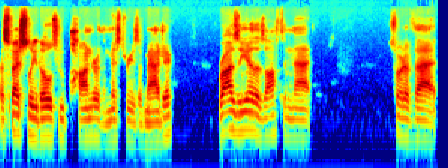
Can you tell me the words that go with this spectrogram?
especially those who ponder the mysteries of magic raziel is often that sort of that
